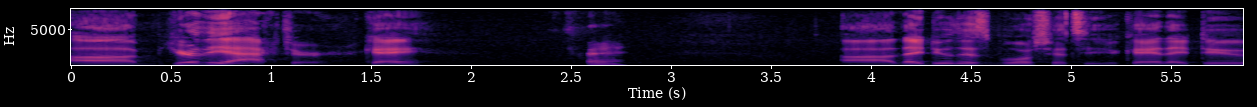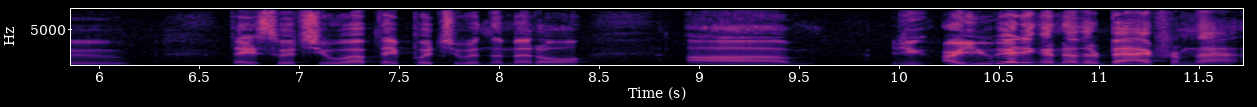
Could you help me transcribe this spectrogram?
um, you're the actor, okay? Okay. Uh, they do this bullshit to you, okay? They do They switch you up. They put you in the middle. Um, you are you getting another bag from that?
